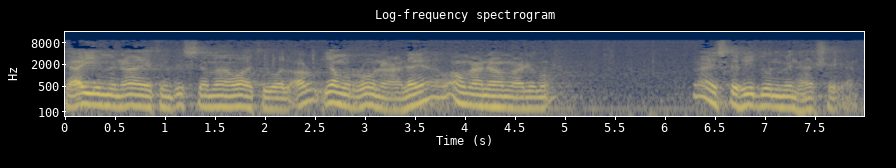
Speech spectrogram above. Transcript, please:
كأي من آية في السماوات والأرض يمرون عليها وهم عنها معرضون. ما يستفيدون منها شيئا.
